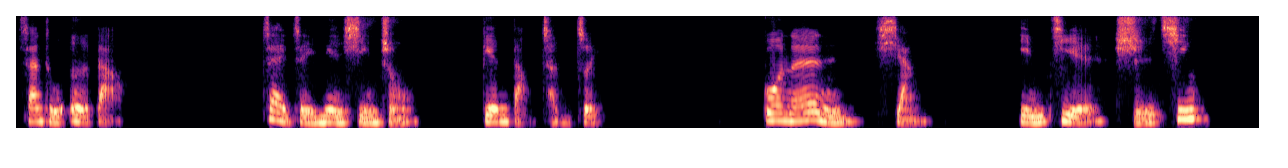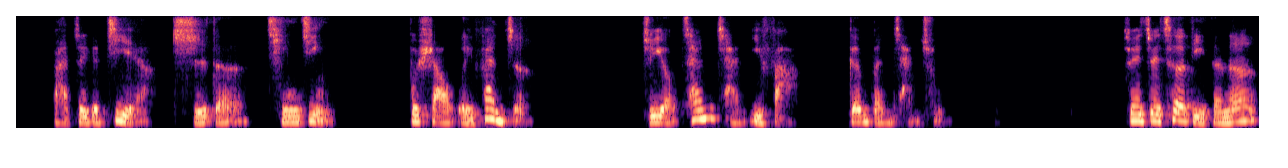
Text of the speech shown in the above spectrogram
三途恶道，在这一念心中颠倒成罪。果能想引戒持清，把这个戒啊持得清净，不少违犯者，只有参禅一法根本铲除。所以最彻底的呢，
